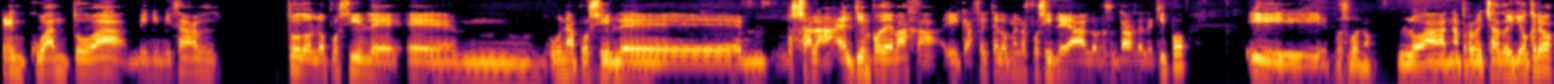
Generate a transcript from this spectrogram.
en cuanto a minimizar todo lo posible eh, una posible o sea la, el tiempo de baja y que afecte lo menos posible a los resultados del equipo. Y pues bueno lo han aprovechado. Y yo creo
